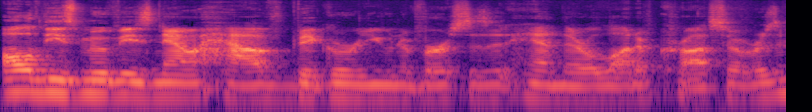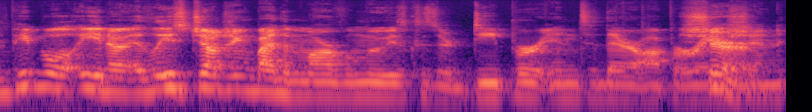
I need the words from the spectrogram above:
all these movies now have bigger universes at hand. There are a lot of crossovers, and people, you know, at least judging by the Marvel movies because they're deeper into their operation,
